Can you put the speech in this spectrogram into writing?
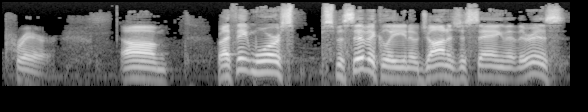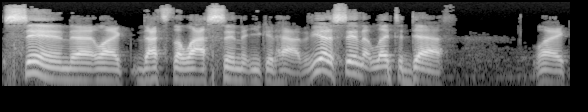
prayer? Um, but I think more sp- specifically, you know, John is just saying that there is sin that like that's the last sin that you could have. If you had a sin that led to death, like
